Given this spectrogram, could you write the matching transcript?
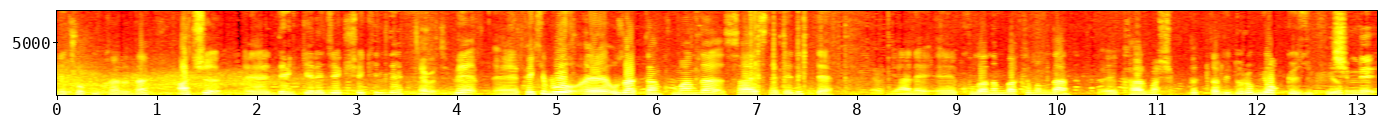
ne çok yukarıda açı e, denk gelecek şekilde Evet. ve e, peki bu e, uzaktan kumanda sayesinde dedik de yani e, kullanım bakımından e, karmaşıklıkta bir durum yok gözüküyor. Şimdi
